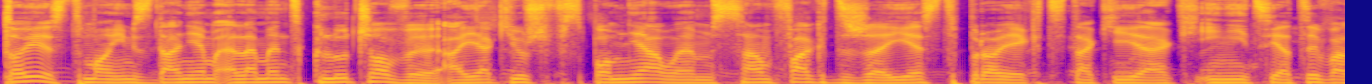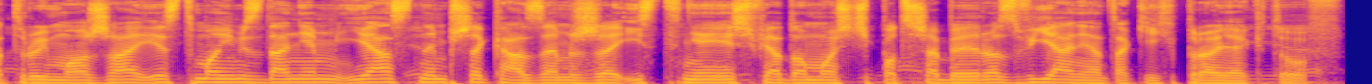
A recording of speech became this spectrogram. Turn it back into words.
To jest moim zdaniem element kluczowy, a jak już wspomniałem, sam fakt, że jest projekt taki jak Inicjatywa Trójmorza, jest moim zdaniem jasnym przekazem, że istnieje świadomość potrzeby rozwijania takich projektów,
